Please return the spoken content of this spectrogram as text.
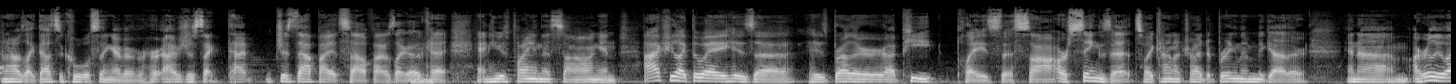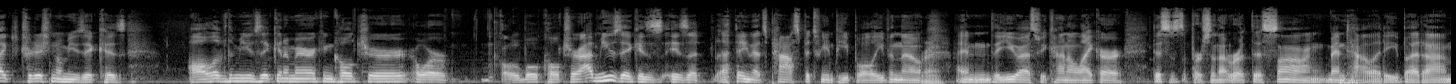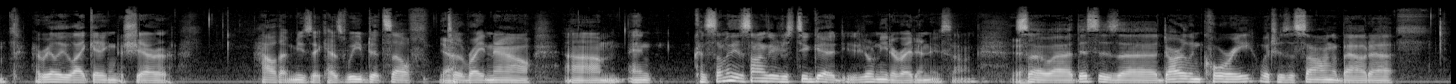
And I was like, that's the coolest thing I've ever heard. I was just like, that, just that by itself. I was like, okay. And he was playing this song, and I actually like the way his uh, his brother uh, Pete plays this song or sings it. So I kind of tried to bring them together. And um, I really liked traditional music because all of the music in American culture or global culture. Uh, music is is a, a thing that's passed between people, even though Right. in the U.S. we kind of like our this is the person that wrote this song mentality. But um, I really like getting to share how that music has weaved itself Yeah. to right now, um, and because some of these songs are just too good, you don't need to write a new song. Yeah. So uh, this is uh, "Darling Corey," which is a song about uh,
